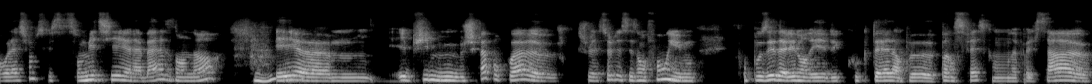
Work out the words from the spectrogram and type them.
relation, parce que c'est son métier à la base dans le Nord. Mhm. Et, euh, et puis, je ne sais pas pourquoi, euh, je suis la seule de ses enfants, et ils m'ont proposé d'aller dans des, cocktails un peu pince-fesses, comme on appelle ça.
